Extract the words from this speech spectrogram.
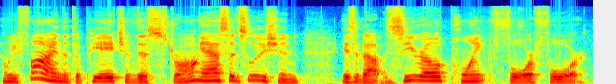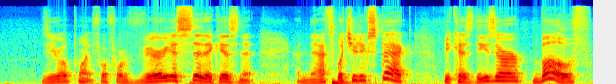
and we find that the pH of this strong acid solution is about 0.44. 0.44. Very acidic, isn't it? And that's what you'd expect because these are both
